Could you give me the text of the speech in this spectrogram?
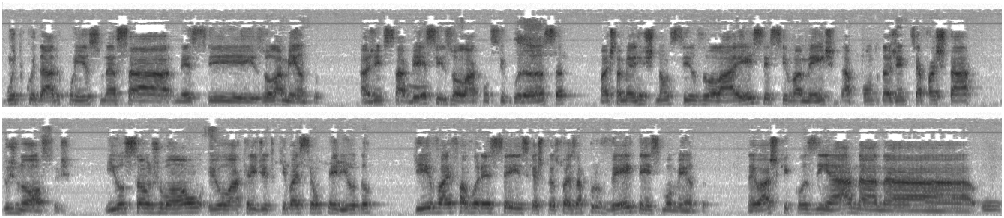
muito cuidado com isso nessa, nesse isolamento. A gente saber se isolar com segurança, mas também a gente não se isolar excessivamente a ponto da gente se afastar dos nossos. E o São João, eu acredito que vai ser um período que vai favorecer isso, que as pessoas aproveitem esse momento. Eu acho que cozinhar, na, na o,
